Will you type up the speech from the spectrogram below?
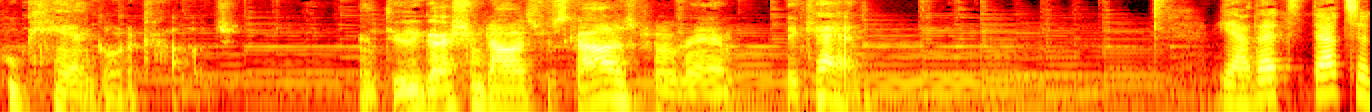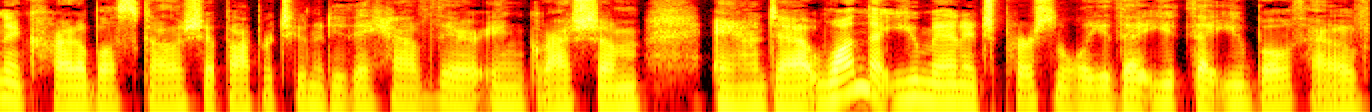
who can't go to college. And through the Gresham Dollars for Scholars program, they can. Yeah, that's that's an incredible scholarship opportunity they have there in Gresham, and uh, one that you manage personally. That you that you both have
